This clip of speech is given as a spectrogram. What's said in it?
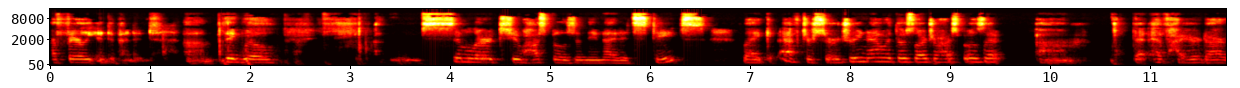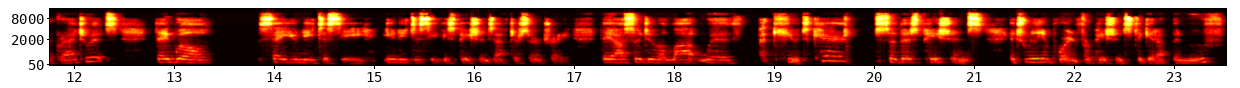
are fairly independent. Um, they will, similar to hospitals in the United States, like after surgery now at those larger hospitals that um, that have hired our graduates, they will say you need to see you need to see these patients after surgery. They also do a lot with acute care. So those patients, it's really important for patients to get up and move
